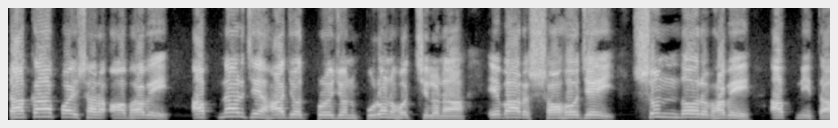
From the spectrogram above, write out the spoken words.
টাকা পয়সার অভাবে আপনার যে হাজত প্রয়োজন পূরণ হচ্ছিল না, এবার সহজেই সুন্দরভাবে আপনি তা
